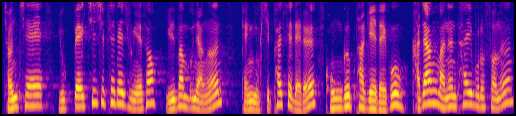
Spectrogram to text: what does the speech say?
전체 670세대 중에서 일반 분양은 168세대를 공급하게 되고 가장 많은 타입으로서는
